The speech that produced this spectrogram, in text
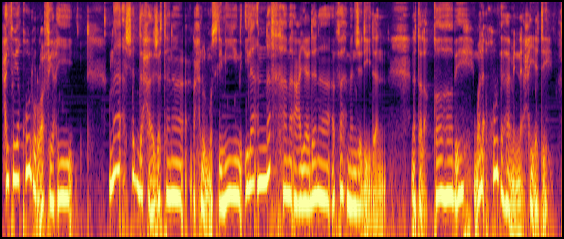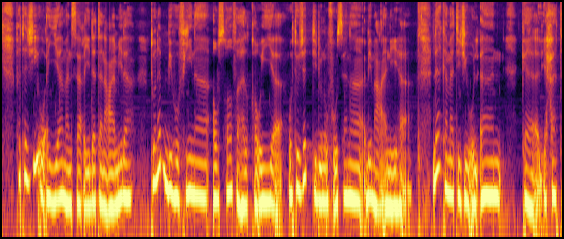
حيث يقول الرافعي ما أشد حاجتنا نحن المسلمين إلى أن نفهم أعيادنا فهما جديدا نتلقاها به ونأخذها من ناحيته. فتجيء أياما سعيدة عاملة تنبه فينا أوصافها القوية وتجدد نفوسنا بمعانيها. لا كما تجيء الآن كالحة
